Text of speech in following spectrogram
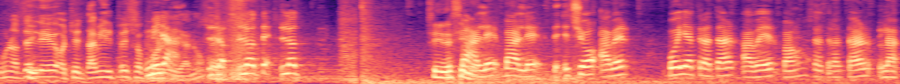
Un hotel Sí. de 80 mil pesos por Mira, día, ¿no? lo- lo te- lo- Sí, decime. Vale, vale. Yo, a ver, voy a tratar, a ver, vamos a tratar. La,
